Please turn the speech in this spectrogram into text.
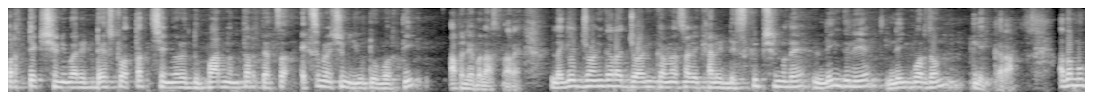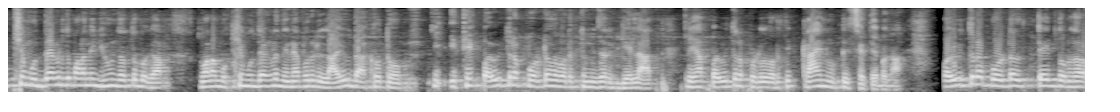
प्रत्येक शनिवारी टेस्ट होतात. शनिवारी दुपारनंतर त्याचं एक्सप्लेनेशन यूट्यूबवरती अवेलेबल असणार आहे. लगेच जॉईन करा. जॉईन करण्यासाठी खाली डिस्क्रिप्शनमध्ये लिंक दिली आहे. लिंकवर जाऊन क्लिक करा. आता मुख्य मुद्द्याकडे तुम्हाला मी घेऊन जातो बघा. तुम्हाला मुख्य मुद्द्याकडे नेण्यापूर्वी लाईव्ह दाखवतो की इथे पवित्र पोर्टलवरती तुम्ही जर गेलात तर ह्या पवित्र पोर्टलवरती काय नोटीस येते बघा. पवित्र पोर्टल टेट दोन हजार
